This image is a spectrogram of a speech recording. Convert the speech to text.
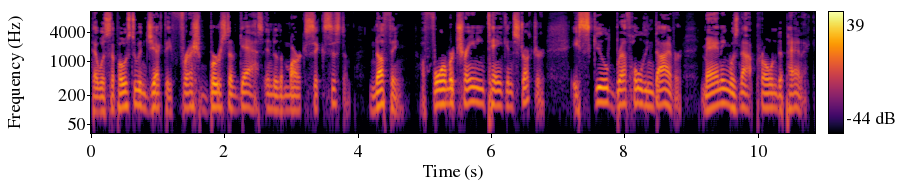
that was supposed to inject a fresh burst of gas into the Mark 6 system. Nothing. A former training tank instructor, a skilled breath holding diver, Manning was not prone to panic.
